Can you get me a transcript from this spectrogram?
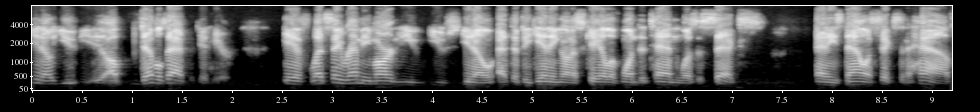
you know, you, you uh, devil's advocate here. If let's say Remy Martin, you you you know, at the beginning on a scale of one to ten was a six, and he's now a six and a half,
